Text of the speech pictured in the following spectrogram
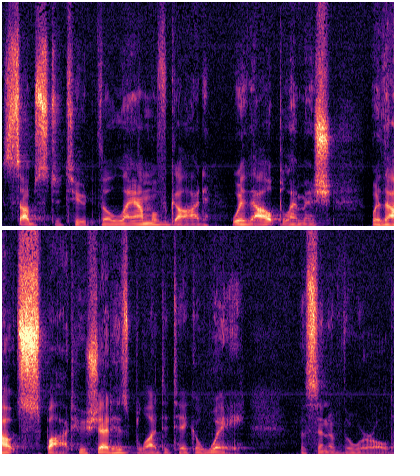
substitute, the Lamb of God, without blemish, without spot, who shed his blood to take away the sin of the world.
